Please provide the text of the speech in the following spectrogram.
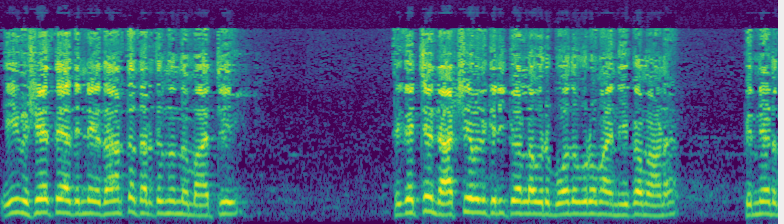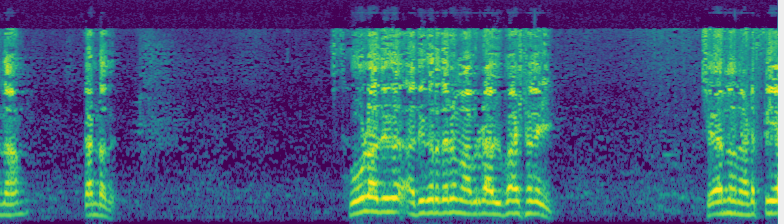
ഈ വിഷയത്തെ അതിന്റെ യഥാർത്ഥ തലത്തിൽ നിന്ന് മാറ്റി തികച്ചും രാഷ്ട്രീയവൽക്കരിക്കാനുള്ള ഒരു ബോധപൂർവമായ നീക്കമാണ് പിന്നീട് നാം കണ്ടത്. സ്കൂൾ അധികൃതരും അവരുടെ അഭിഭാഷകരും ചേർന്ന് നടത്തിയ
